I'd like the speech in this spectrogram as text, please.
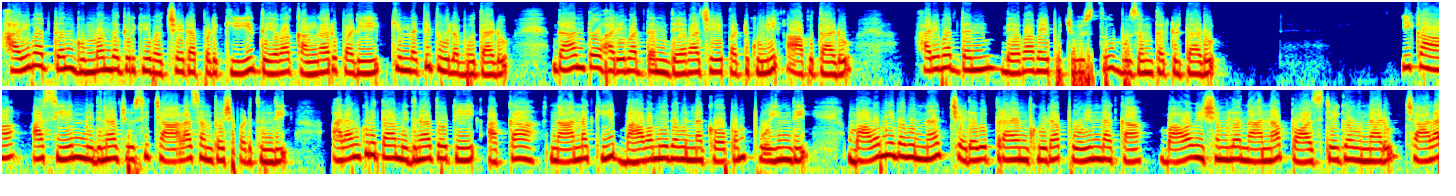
హరివర్ధన్ గుమ్మం దగ్గరికి వచ్చేటప్పటికి దేవా కంగారు పడి కిందకి తూలబోతాడు. దాంతో హరివర్ధన్ దేవా చేయి పట్టుకుని ఆపుతాడు. హరివర్ధన్ దేవా వైపు చూస్తూ భుజం తట్టుతాడు. ఇక ఆ సీన్ మిథున చూసి చాలా సంతోషపడుతుంది. అలంకృత మిథునాతోటి అక్క నాన్నకి బావ మీద ఉన్న కోపం పోయింది. బావ మీద ఉన్న చెడు అభిప్రాయం కూడా పోయిందక్క. బావ విషయంలో నాన్న పాజిటివ్గా ఉన్నాడు. చాలా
